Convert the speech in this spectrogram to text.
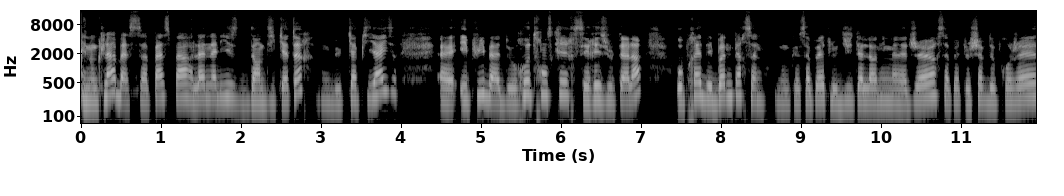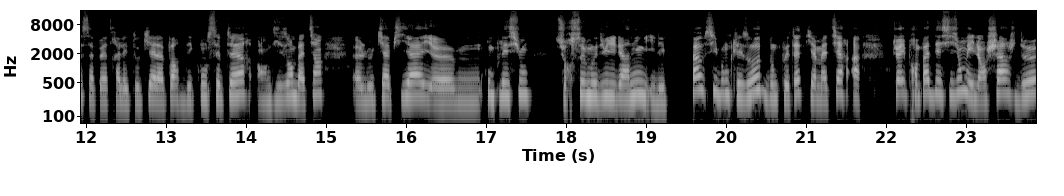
et donc là, bah, ça passe par l'analyse d'indicateurs, donc de KPIs, euh, et puis bah, de retranscrire ces résultats-là auprès des bonnes personnes. Donc ça peut être le digital learning manager, ça peut être le chef de projet, ça peut être aller toquer à la porte des concepteurs en disant bah tiens euh, le KPI euh, complétion sur ce module e-learning il est pas aussi bon que les autres, donc peut-être qu'il y a matière à tu vois il prend pas de décision mais il est en charge de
